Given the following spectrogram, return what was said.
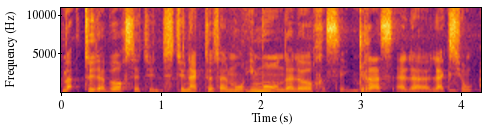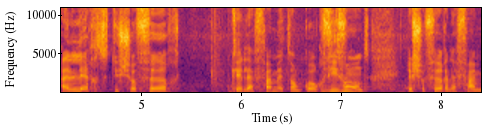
Bah, tout d'abord, c'est un acte totalement immonde. Alors, c'est grâce à l'action alerte du chauffeur que la femme est encore vivante. Le chauffeur et la femme,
